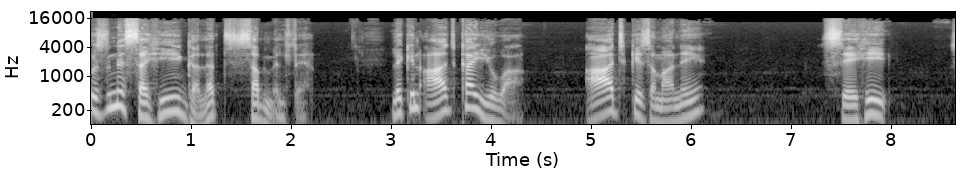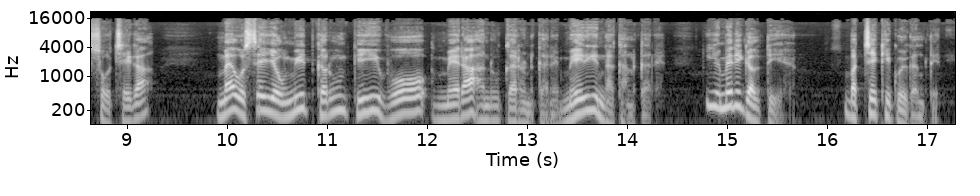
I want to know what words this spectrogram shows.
उसमें सही, गलत सब मिलते हैं। लेकिन आज का युवा, आज के ज़माने से ही सोचेगा, मैं उससे ये उम्मीद करूँ कि वो मेरा अनुकरण करे, मेरी नकल करे। ये मेरी गलती है। बच्चे की कोई गलती नहीं।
